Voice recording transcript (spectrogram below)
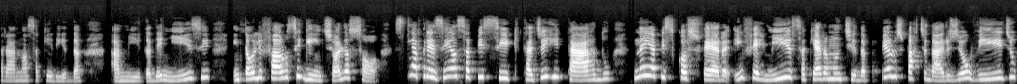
para nossa querida amiga Denise. Então ele fala o seguinte: olha só, sem a presença psíquica de Ricardo, nem a psicosfera enfermiça que era mantida pelos partidários de Ovídio,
